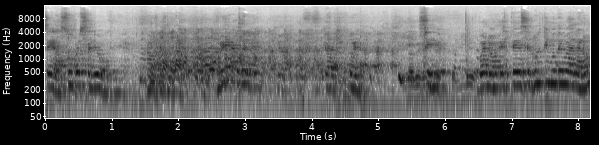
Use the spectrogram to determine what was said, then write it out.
sea, súper salió. Mira, salió. Claro, bueno. Sí. Bueno, este es el último tema de la noche.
